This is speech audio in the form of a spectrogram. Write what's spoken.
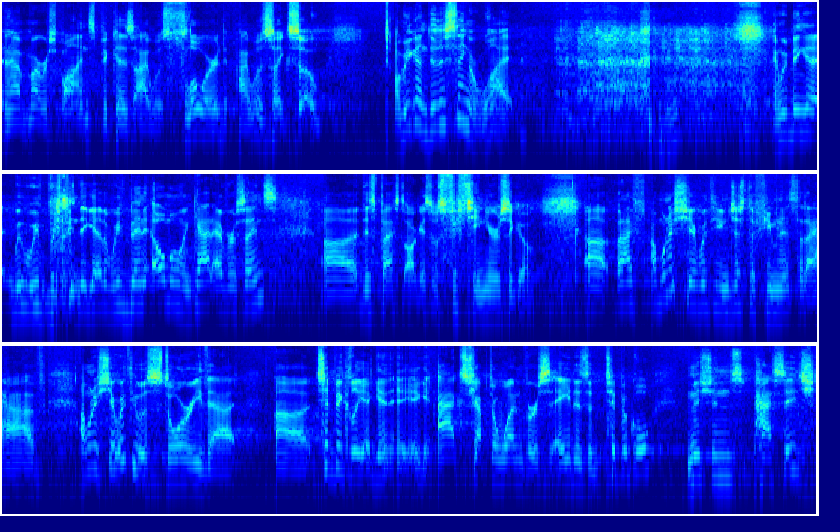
And I, my response, because I was floored, I was like, So, are we going to do this thing or what? And we've been, we, have been together, we've been Elmo and Kat ever since. Uh, this past August was 15 years ago. Uh, but I, I want to share with you in just a few minutes that I have, I want to share with you a story that uh, typically, again, Acts chapter 1, verse 8 is a typical missions passage.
